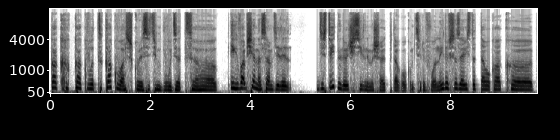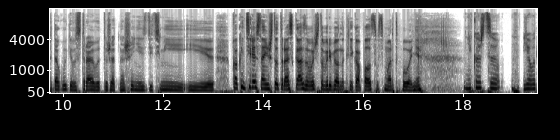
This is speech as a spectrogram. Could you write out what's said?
как, как, вот, как у вас в школе с этим будет? И вообще, на самом деле, действительно ли очень сильно мешают педагогам телефоны? Или все зависит от того, как э, педагоги выстраивают уже отношения с детьми и как интересно они что-то рассказывают, чтобы ребенок не копался в смартфоне? Мне кажется, я вот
